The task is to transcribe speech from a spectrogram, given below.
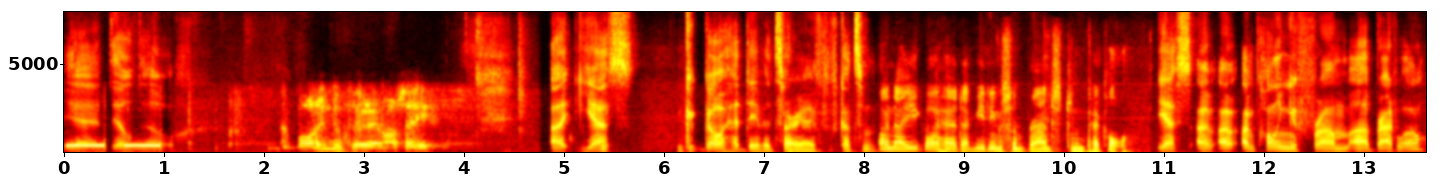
Yeah, dill dill. Good morning, Nuclear MRC. Uh, yes. G- go ahead, David. Sorry, I've got some. Oh no, you go ahead. I'm eating some Branston pickle. Yes, I, I, I'm calling you from uh, Bradwell,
